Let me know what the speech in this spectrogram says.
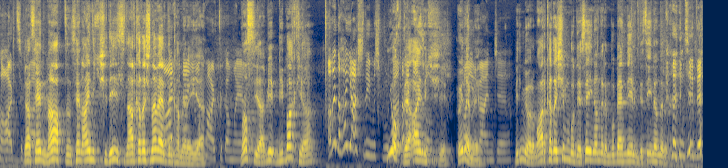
artık. Ya abi. sen ne yaptın? Sen aynı kişi değilsin. Arkadaşına verdin Harbiden kamerayı yok ya. artık ama ya. Nasıl ya? Bir, bir bak ya. Ama daha yaşlıymış burada. Yok daha be genç aynı olmuş. kişi. Öyle Hayır mi? bence. Bilmiyorum. Arkadaşım bu dese inanırım. Bu ben değilim dese inanırım. Bence de.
